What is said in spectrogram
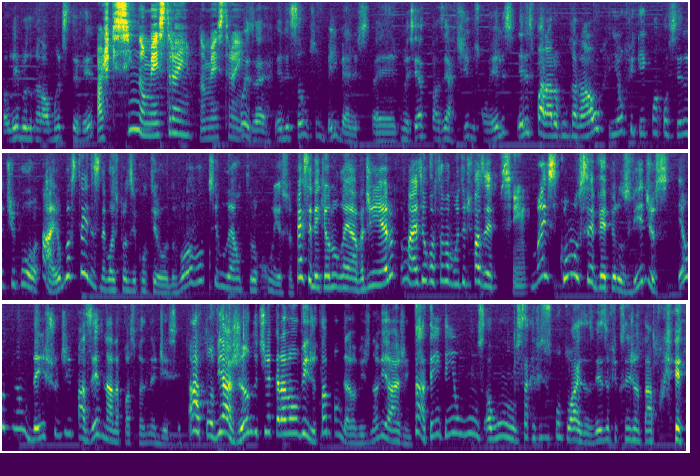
eu lembro do canal Mantis TV. Acho que sim, não me é estranho. Não me é estranho. Pois é, eles são, são bem velhos. É, comecei a fazer artigos com eles. Eles pararam com o canal e eu fiquei com a coceira, tipo, ah, eu gostei desse negócio de produzir conteúdo. Vou, vou consigo ganhar um troco com isso. Percebi que eu não ganhava dinheiro, mas eu gostava muito de fazer. Sim. Mas como você vê pelos vídeos, eu não deixo de fazer nada após fazer disse. Ah, tô viajando e tinha que gravar um vídeo. Tá bom, grava vídeo na viagem. Tá, tem, tem alguns, alguns sacrifícios pontuais. Às vezes eu fico sem jantar porque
